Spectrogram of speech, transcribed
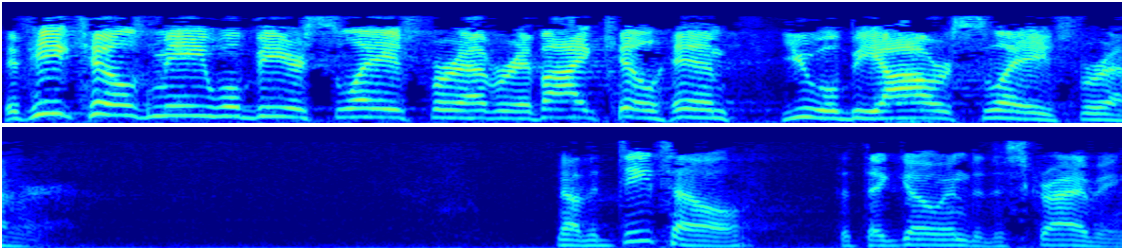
if he kills me, we'll be your slaves forever. If I kill him, you will be our slaves forever. Now, the detail that they go into describing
